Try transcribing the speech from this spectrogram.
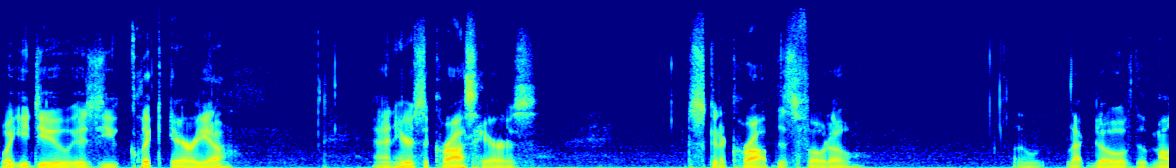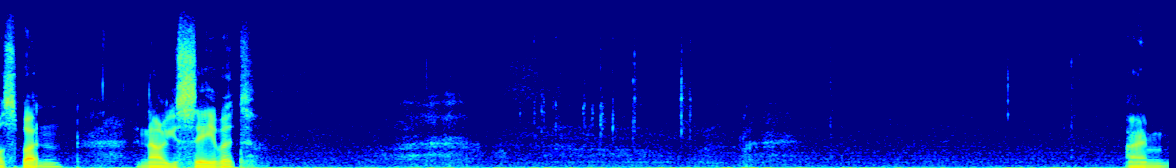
What you do is you click area and here's the crosshairs. Just going to crop this photo. Let go of the mouse button. And now you save it. I'm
